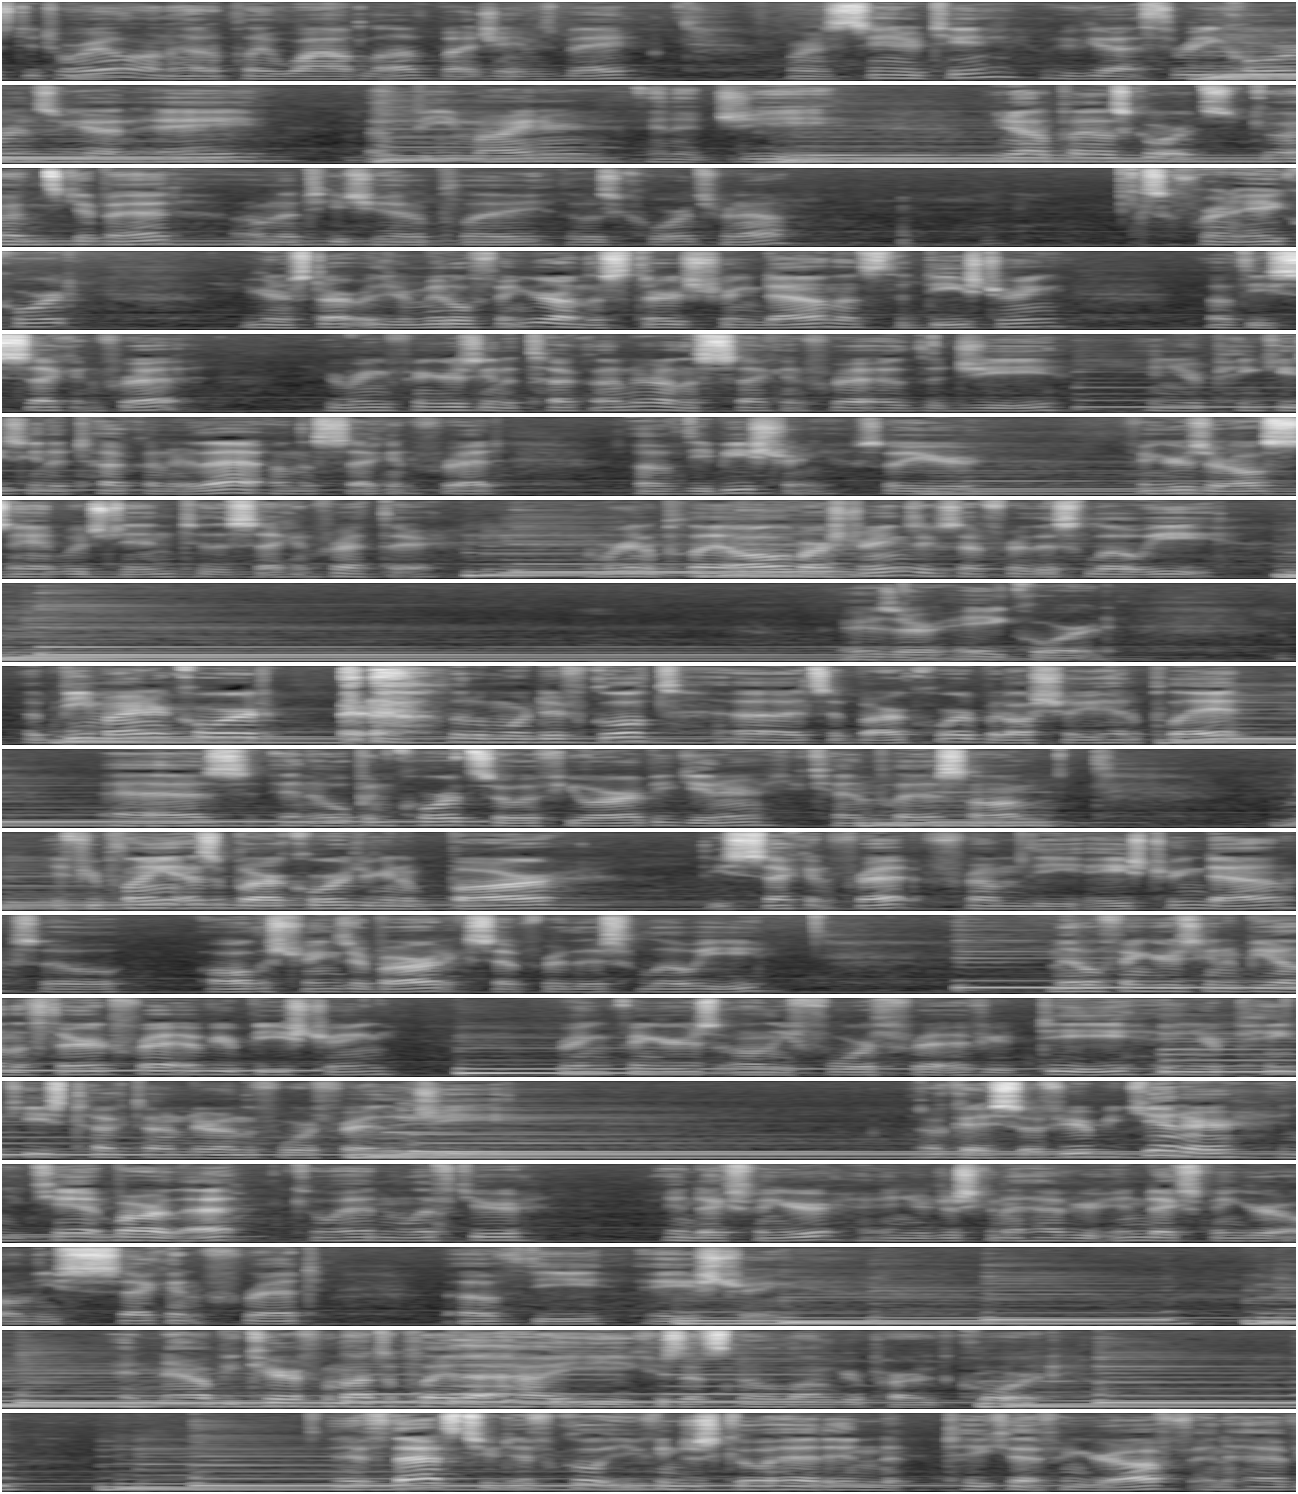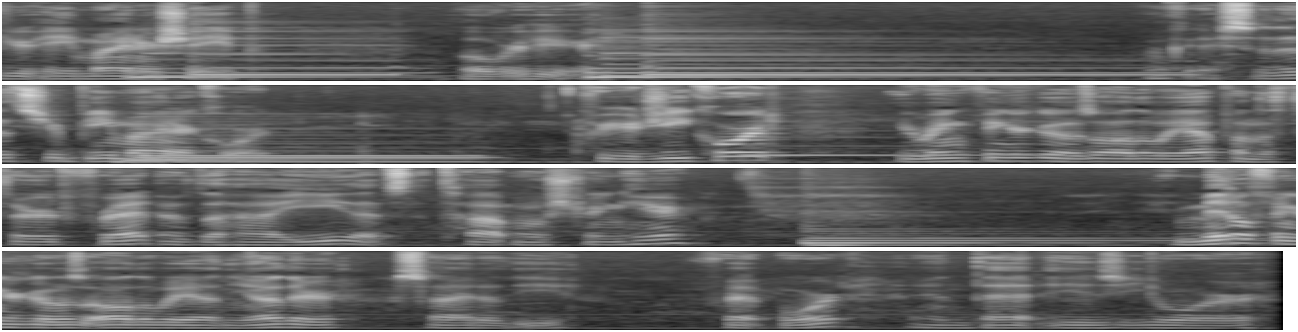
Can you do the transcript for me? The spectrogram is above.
this tutorial on how to play Wild Love by James Bay. We're in standard tuning. We've got three chords. We got an A, a B minor, and a G. You know how to play those chords? Go ahead and skip ahead. I'm going to teach you how to play those chords for now. So for an A chord, you're going to start with your middle finger on this third string down. That's the D string of the second fret. Your ring finger is going to tuck under on the second fret of the G, and your pinky is going to tuck under that on the second fret of the B string. So your fingers are all sandwiched into the second fret there. And we're going to play all of our strings except for this low E. There's our A chord. A B minor chord, a little more difficult. Uh, it's a bar chord, but I'll show you how to play it as an open chord. So if you are a beginner, you can play the song. If you're playing it as a bar chord, you're going to bar the second fret from the A string down. So all the strings are barred except for this low E. Middle finger is going to be on the third fret of your B string, ring fingers on the fourth fret of your D, and your pinky's tucked under on the fourth fret of the G. Okay, so if you're a beginner and you can't bar that, go ahead and lift your index finger, and you're just going to have your index finger on the second fret of the A string. And now be careful not to play that high E, because that's no longer part of the chord. And if that's too difficult, you can just go ahead and take that finger off and have your A minor shape over here. Okay, so that's your B minor chord. For your G chord, your ring finger goes all the way up on the third fret of the high E, that's the topmost string here. Middle finger goes all the way on the other side of the fretboard, and that is your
